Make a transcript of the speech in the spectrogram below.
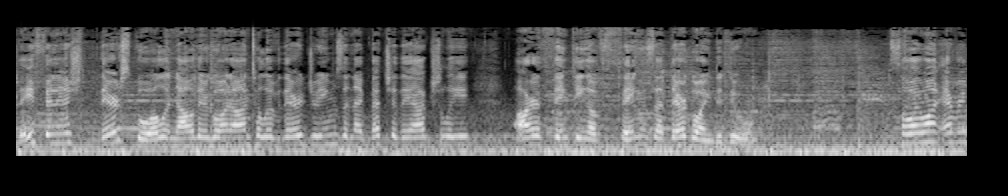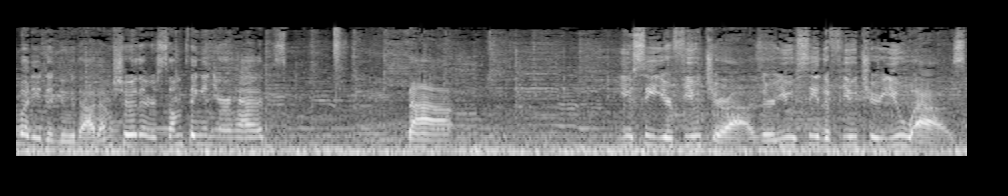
They finished their school and now they're going on to live their dreams, and I bet you they actually are thinking of things that they're going to do. So I want everybody to do that. I'm sure there's something in your heads that you see your future as, or you see the future you as.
